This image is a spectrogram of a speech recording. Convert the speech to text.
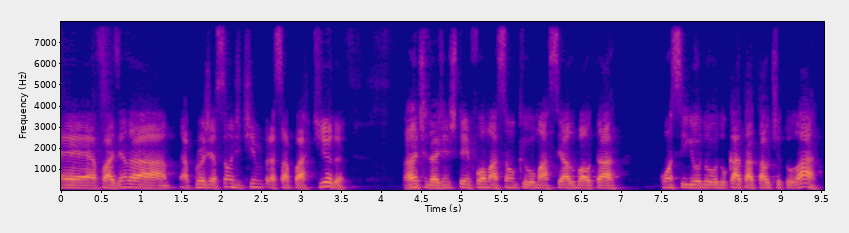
é, fazendo a, a projeção de time para essa partida, antes da gente ter informação que o Marcelo Baltar conseguiu do, do Catatal titular,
